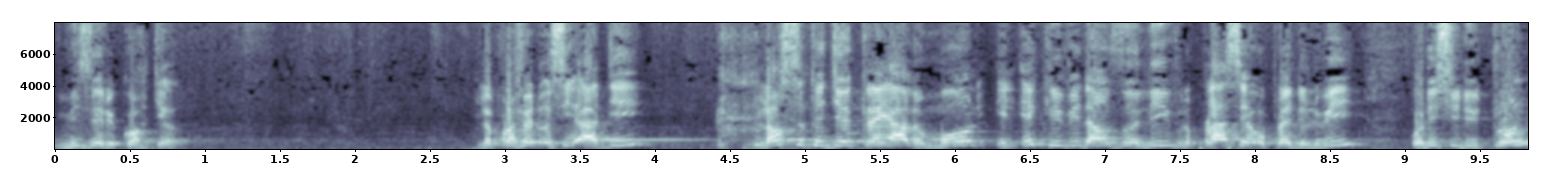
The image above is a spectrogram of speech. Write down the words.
miséricordieux. Le prophète aussi a dit, lorsque Dieu créa le monde, il écrivit dans un livre placé auprès de lui, au-dessus du trône,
